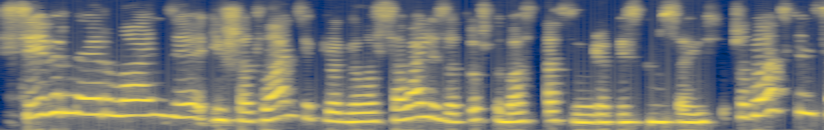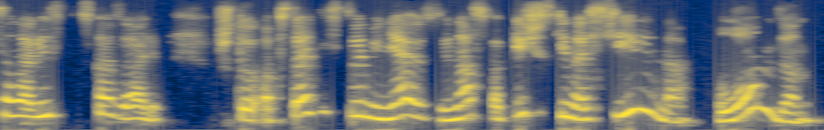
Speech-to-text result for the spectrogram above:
Северная Ирландия и Шотландия проголосовали за то, чтобы остаться в Европейском Союзе. Шотландские националисты сказали, что обстоятельства меняются, и нас фактически насильно Лондон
